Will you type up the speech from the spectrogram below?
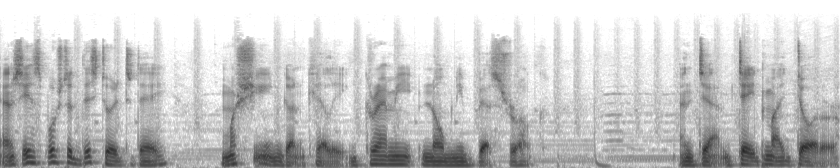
And she has posted this story today. Machine Gun Kelly, Grammy nominee Best Rock. And damn, date my daughter.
